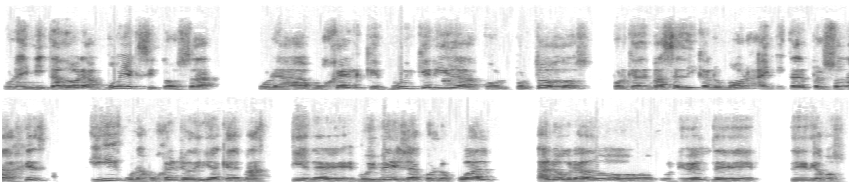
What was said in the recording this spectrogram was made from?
una imitadora muy exitosa, una mujer que es muy querida por, por todos, porque además se dedica al humor, a imitar personajes, y una mujer, yo diría que además tiene muy bella, con lo cual ha logrado un nivel de digamos,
